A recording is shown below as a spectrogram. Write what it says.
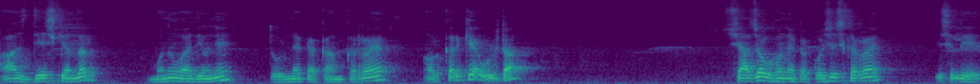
आज देश के अंदर मनुवादियों ने तोड़ने का काम कर रहा है और करके उल्टा शाजोग होने का कोशिश कर रहा है, इसलिए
